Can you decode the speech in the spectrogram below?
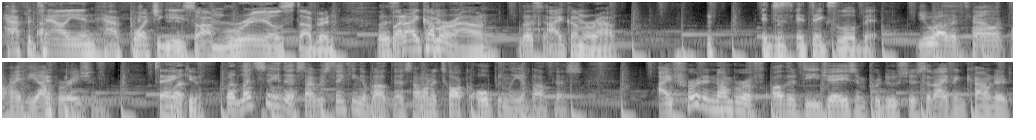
half Italian, half Portuguese, so I'm real stubborn. Listen, but I come around. Listen, I come around. it just it takes a little bit. You are the talent behind the operation. Thank but, you. But let's say this. I was thinking about this. I want to talk openly about this. I've heard a number of other DJs and producers that I've encountered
